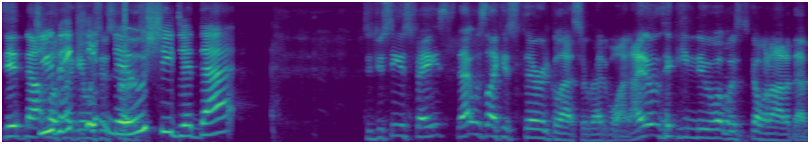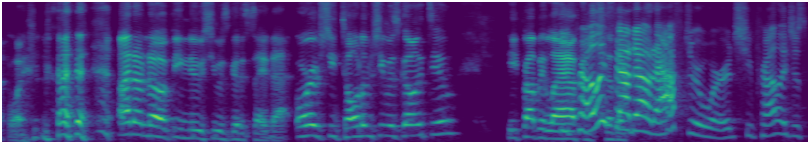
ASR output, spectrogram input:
did not Do you look think like it was he his knew first. she did that? Did you see his face? That was like his third glass of red wine. I don't think he knew what was going on at that point. I don't know if he knew she was going to say that, or if she told him she was going to. He probably laughed. and probably said, like, found out afterwards. She probably just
